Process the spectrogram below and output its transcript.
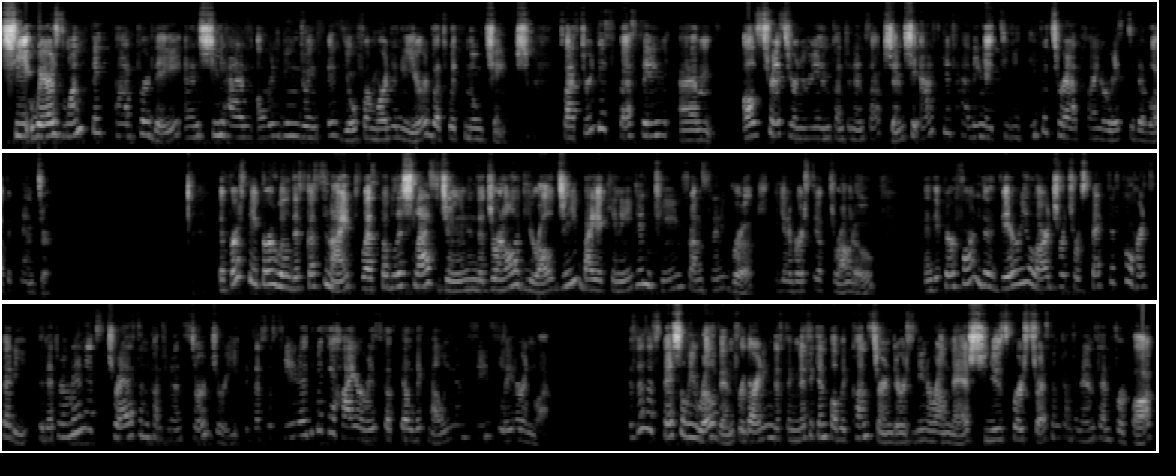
She wears one thick pad per day and she has already been doing physio for more than a year, but with no change. So after discussing um, all stress urinary incontinence options, she asked if having a TVT puts her at higher risk to develop a cancer. The first paper we'll discuss tonight was published last June in the Journal of Urology by a Canadian team from Sunnybrook, University of Toronto, and they performed a very large retrospective cohort study to determine if stress and incontinence surgery is associated with a higher risk of pelvic malignancies later in life. This is especially relevant regarding the significant public concern there's been around mesh used for stress incontinence and for POP,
